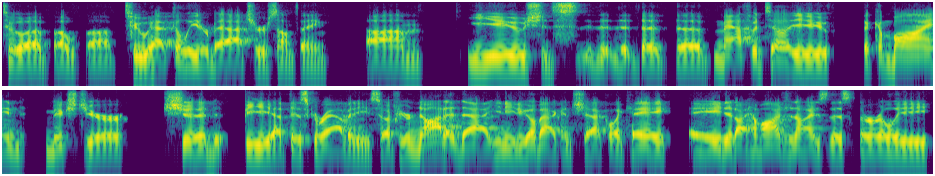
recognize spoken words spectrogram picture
to a, a, a, two hectoliter batch or something, um, you should the, the the math would tell you the combined mixture should be at this gravity. So if you're not at that, you need to go back and check like, hey, A, did I homogenize this thoroughly?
